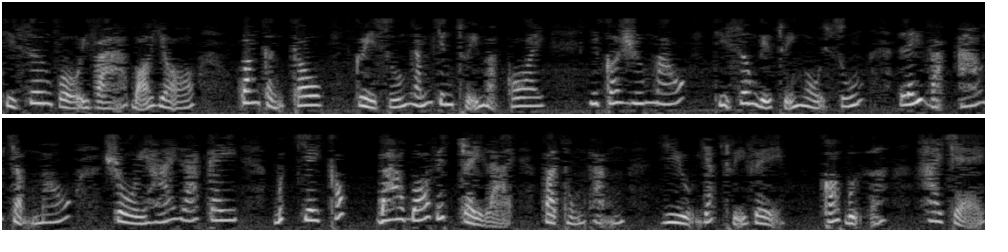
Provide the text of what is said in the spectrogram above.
thì Sơn vội vã bỏ giỏ, quăng cần câu, quỳ xuống nắm chân Thủy mà coi, như có rướm máu, thì Sơn biểu Thủy ngồi xuống, lấy vạt áo chậm máu, rồi hái lá cây, bứt dây cốc, bao bó vết trầy lại và thủng thẳng, dìu dắt Thủy về. Có bữa, hai trẻ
